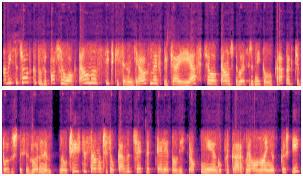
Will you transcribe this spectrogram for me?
Ами в началото, като започна локдауна, всички се надявахме, включая и аз, че локдаун ще бъде сравнително кратък, че бързо ще се върнем на училище, само че се оказа, че целият този срок ние го прекарахме онлайн от къщи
